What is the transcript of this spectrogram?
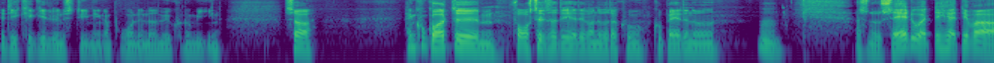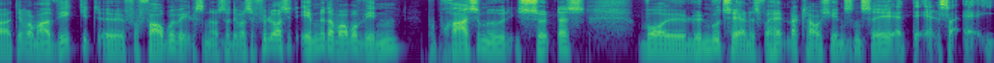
at de ikke kan give lønstigninger på grund af noget med økonomien. Så han kunne godt øh, forestille sig, at det her det var noget, der kunne, kunne batte noget. Mm. Altså nu sagde du, at det her det var, det var meget vigtigt øh, for fagbevægelsen, og så det var selvfølgelig også et emne, der var op at vende på pressemødet i søndags, hvor øh, lønmodtagernes forhandler Claus Jensen sagde, at det altså er i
